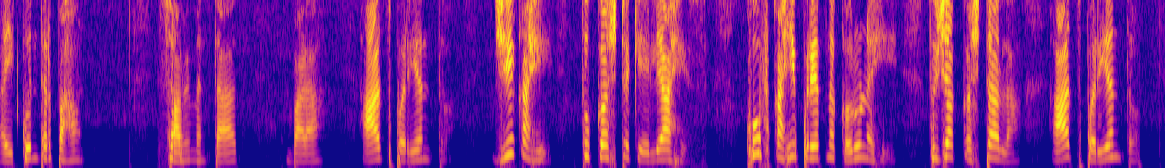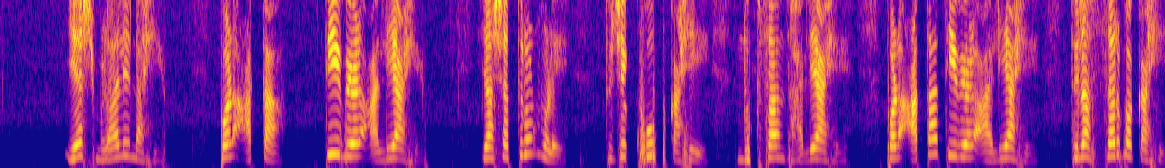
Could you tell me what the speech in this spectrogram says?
ऐकून तर पहा. स्वामी म्हणतात बाळा आजपर्यंत जे काही तू कष्ट केले आहेस खूप काही प्रयत्न करूनही तुझ्या कष्टाला आजपर्यंत यश मिळाले नाही. पण आता ती वेळ आली आहे. या शत्रूंमुळे तुझे खूप काही नुकसान झाले आहे. पण आता ती वेळ आली आहे. तुला सर्व काही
